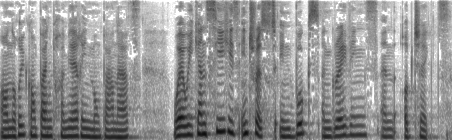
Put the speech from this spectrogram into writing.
on Rue Campagne Première in Montparnasse, where we can see his interest in books, engravings, and objects.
